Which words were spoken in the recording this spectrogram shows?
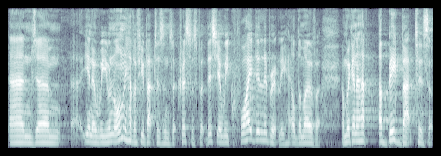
and um, uh, you know, we normally have a few baptisms at Christmas, but this year we quite deliberately held them over. And we're going to have a big baptism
